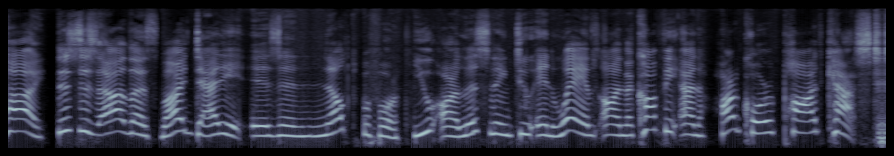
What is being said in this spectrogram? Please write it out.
Hi, this is Atlas. My daddy is in Knelt Before. You are listening to In Waves on the Coffee and Hardcore podcast.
